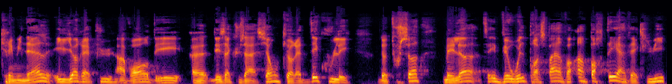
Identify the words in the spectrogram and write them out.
criminelle. Il y aurait pu avoir des, euh, des accusations qui auraient découlé de tout ça. Mais là, tu sais, Will Prosper va emporter avec lui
